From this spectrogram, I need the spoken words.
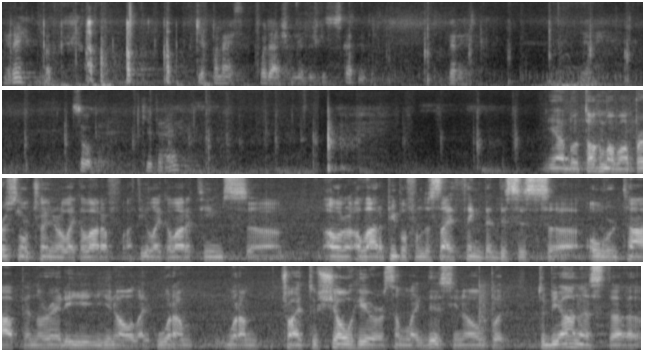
Gerai? Vat. Ap, ap, ap. Kiek paleisi? Po 10 gali biškį suskatinti. Gerai. Gerai. Super. Kita, ai? Yeah, but talking about my personal trainer, like a lot of, I feel like a lot of teams, uh, or a lot of people from the side think that this is uh, over top and already, you know, like what I'm, what I'm trying to show here or something like this, you know. But to be honest, uh,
